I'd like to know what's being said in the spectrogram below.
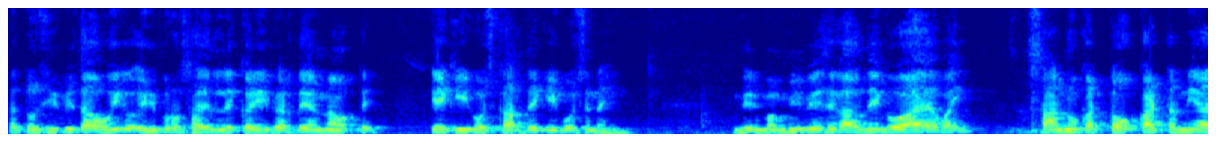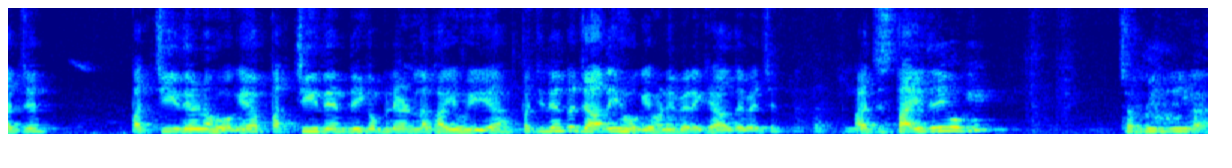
ਤਾਂ ਤੁਸੀਂ ਵੀ ਤਾਂ ਉਹੀ ਉਹੀ ਭਰੋਸਾ ਕਰੀ ਫਿਰਦੇ ਆ ਨਾ ਉੱਤੇ, ਕਿ ਕੀ ਕੁਝ ਕਰਦੇ, ਕੀ ਕੁਝ ਨਹੀਂ। ਮੇਰੀ ਮੰਮੀ ਵੀ ਇਸ ਗੱਲ ਦੀ ਗਵਾਹ ਆ ਬਾਈ। ਸਾਨੂੰ ਘੱਟੋ ਘੱਟ ਨਹੀਂ ਅੱਜ 25 ਦਿਨ ਹੋ ਗਏ ਆ। 25 ਦਿਨ ਦੀ ਕੰਪਲੀਟ ਲਿਖਾਈ ਹੋਈ ਆ। 25 ਦਿਨ ਤੋਂ ਜ਼ਿਆਦਾ ਹੀ ਹੋ ਗਏ ਹੋਣੇ ਮੇਰੇ ਖਿਆਲ ਦੇ ਵਿੱਚ। ਅੱਜ 27 ਤਰੀਕ ਹੋ ਗਈ? 26 ਤਰੀਕ ਆ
